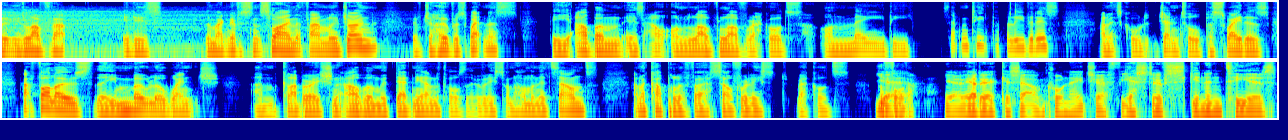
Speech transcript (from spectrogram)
Absolutely love that. It is the magnificent Sly and the Family Drone with Jehovah's Witness. The album is out on Love Love Records on May the 17th, I believe it is, and it's called Gentle Persuaders. That follows the Mola Wench um, collaboration album with Dead Neanderthals that they released on Hominid Sounds, and a couple of uh, self released records before Yeah. that. Yeah, they had a cassette on Crawl Nature, Fiesta of Skin and Tears,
